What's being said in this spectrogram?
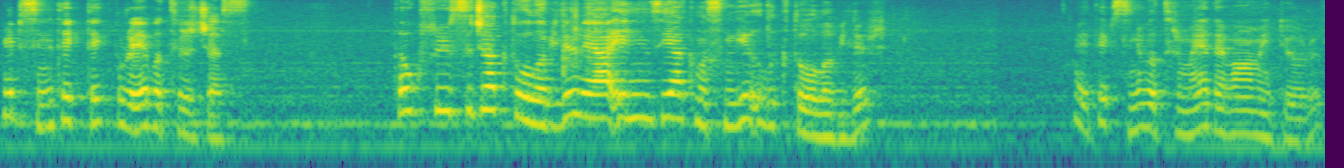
Hepsini tek tek buraya batıracağız. Tavuk suyu sıcak da olabilir veya elinizi yakmasın diye ılık da olabilir. Evet hepsini batırmaya devam ediyoruz.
